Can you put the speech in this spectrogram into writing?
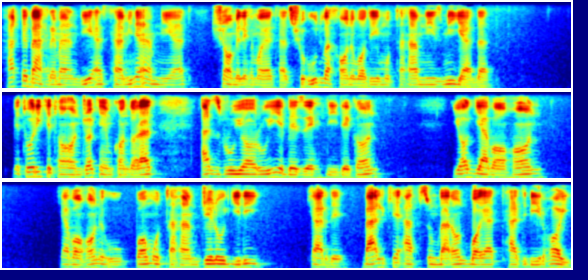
حق بهرهمندی از تأمین امنیت شامل حمایت از شهود و خانواده متهم نیز می‌گردد. به طوری که تا آنجا که امکان دارد از رویارویی بزهدیدگان یا گواهان گواهان او با متهم جلوگیری کرده بلکه افزون بران باید تدبیرهایی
